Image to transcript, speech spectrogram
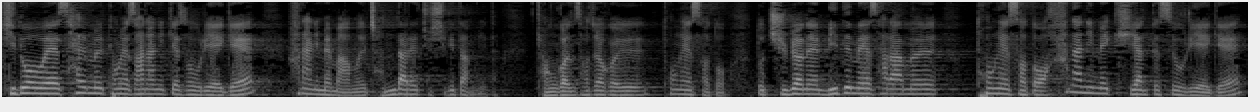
기도의 삶을 통해서 하나님께서 우리에게 하나님의 마음을 전달해 주시기도 합니다. 경건서적을 통해서도 또 주변의 믿음의 사람을 통해서도 하나님의 귀한 뜻을 우리에게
